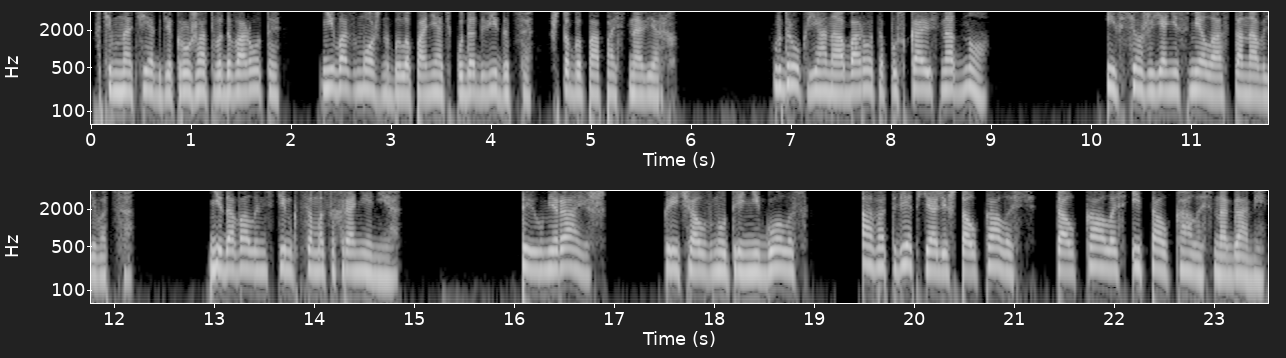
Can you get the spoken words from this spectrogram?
В темноте, где кружат водовороты, невозможно было понять, куда двигаться, чтобы попасть наверх. Вдруг я, наоборот, опускаюсь на дно. И все же я не смела останавливаться. Не давал инстинкт самосохранения. «Ты умираешь!» — кричал внутренний голос, а в ответ я лишь толкалась, толкалась и толкалась ногами.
